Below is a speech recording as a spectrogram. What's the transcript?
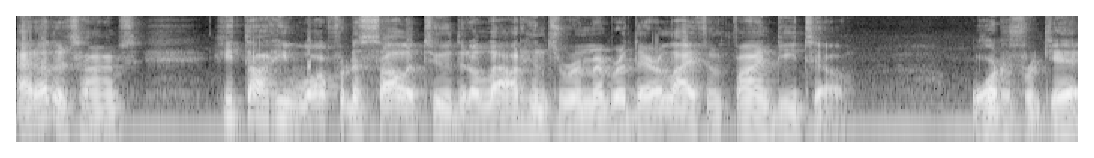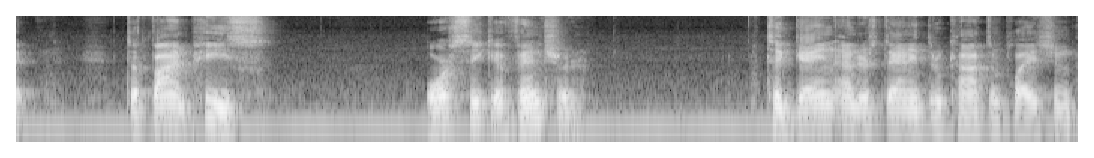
At other times, he thought he walked for the solitude that allowed him to remember their life in fine detail, or to forget, to find peace or seek adventure, to gain understanding through contemplation,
